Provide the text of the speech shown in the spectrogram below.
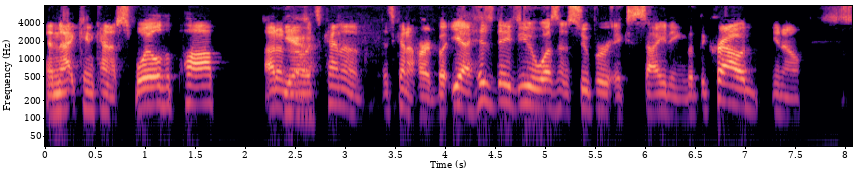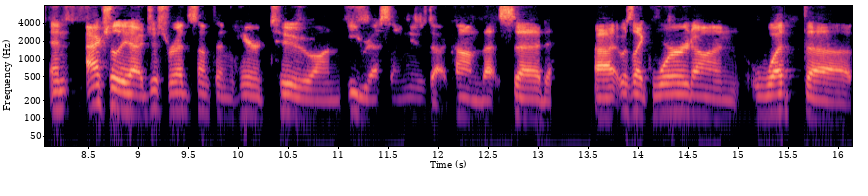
and that can kind of spoil the pop i don't Yeah. know it's kind of it's kind of hard but yeah his debut wasn't super exciting but the crowd you know and actually, I just read something here too on eWrestlingNews.com that said uh, it was like word on what the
